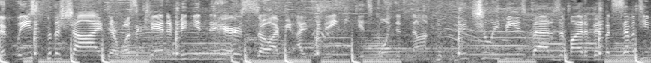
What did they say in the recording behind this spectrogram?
At least for the Shy, there was a cannon minion there, so I mean, I think it's going to not potentially be as bad as it might have been, but 17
